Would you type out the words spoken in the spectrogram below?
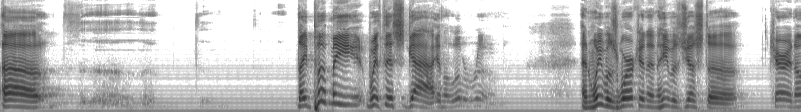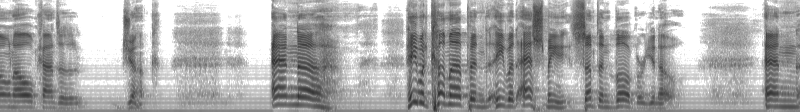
uh, they put me with this guy in a little room. And we was working and he was just uh, carrying on all kinds of junk. And uh, he would come up and he would ask me something vulgar, you know. And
